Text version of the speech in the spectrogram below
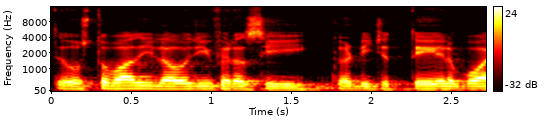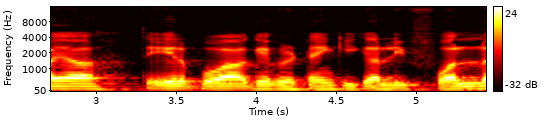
ਤੇ ਉਸ ਤੋਂ ਬਾਅਦ ਹੀ ਲਓ ਜੀ, ਫਿਰ ਅਸੀਂ ਗੱਡੀ 'ਚ ਤੇਲ ਪਵਾਇਆ। ਤੇਲ ਪਵਾ ਕੇ ਫਿਰ ਟੈਂਕੀ ਕਰ ਲਈ ਫੁੱਲ।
